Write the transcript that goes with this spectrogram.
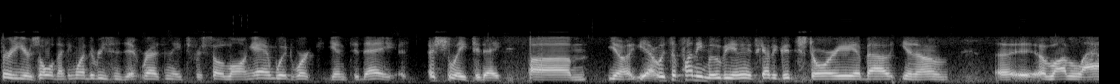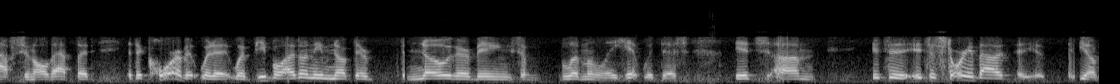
30 years old. I think one of the reasons it resonates for so long and would work again today, especially today. Um, you know, yeah, it was a funny movie and it's got a good story about you know uh, a lot of laughs and all that. But at the core of it, what, it, what people I don't even know if they know they're being subliminally hit with this. It's um, it's a it's a story about uh, you know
